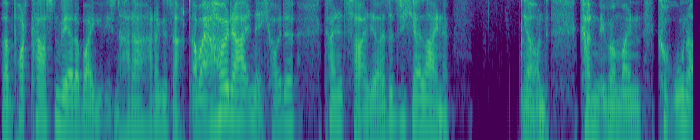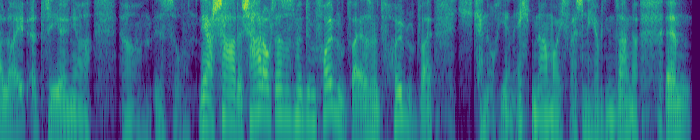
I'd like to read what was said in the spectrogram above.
beim Podcasten wäre er dabei gewesen, hat er, hat er gesagt. Aber heute halt nicht, heute keine Zeit, ja, sitze ich hier alleine. Ja, und kann über mein Corona-Leid erzählen, ja. Ja, ist so. Ja, schade. Schade auch, dass es mit dem Vollblutweih, also mit Vollblutweih, ich kenne auch ihren echten Namen, aber ich weiß noch nicht, ob ich den sagen darf, ähm,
